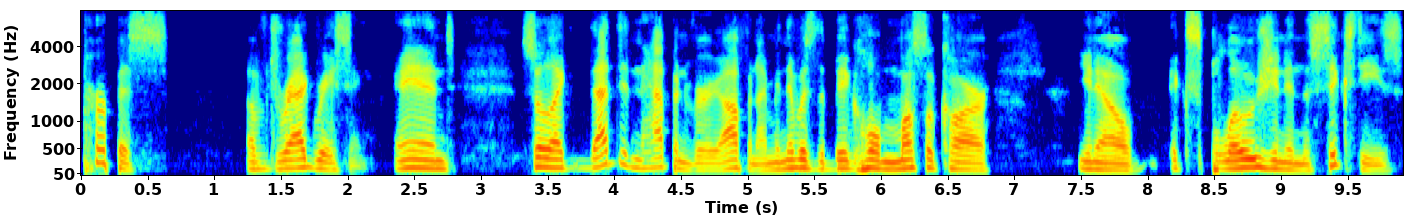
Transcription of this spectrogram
purpose of drag racing, and so like that didn't happen very often. I mean, there was the big whole muscle car, you know, explosion in the '60s.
